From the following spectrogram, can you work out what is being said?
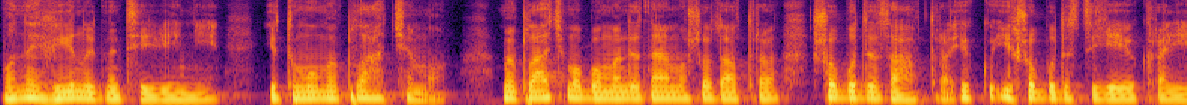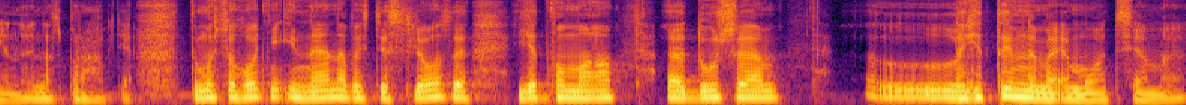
вони гинуть на цій війні. І тому ми плачемо. Ми плачемо, бо ми не знаємо, що завтра, що буде завтра, і, і що буде з цією країною насправді. Тому сьогодні і ненависть, і сльози є двома е, дуже е, легітимними емоціями,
